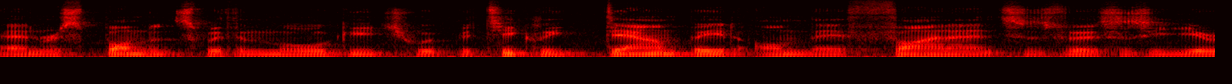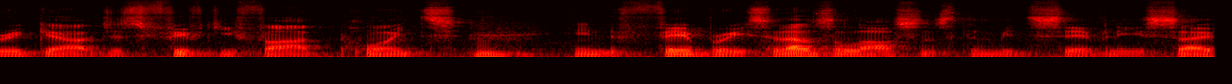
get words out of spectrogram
And respondents with a mortgage were particularly downbeat on their finances versus a year ago at just 55 points mm. in February. So that was a low since the mid 70s. So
